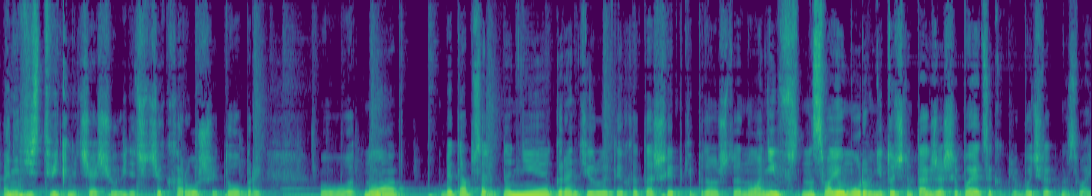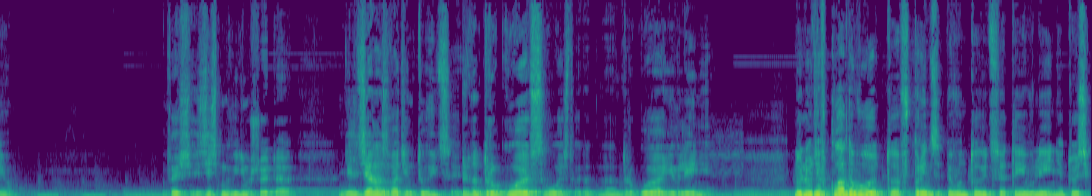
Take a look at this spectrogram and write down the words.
Они действительно чаще увидят, что человек хороший, добрый. Вот. Но это абсолютно не гарантирует их от ошибки, потому что ну, они на своем уровне точно так же ошибаются, как любой человек на своем. То есть здесь мы видим, что это нельзя назвать интуицией. Это другое свойство, это другое явление. Но люди вкладывают, в принципе, в интуицию это явление. То есть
